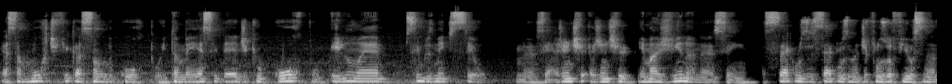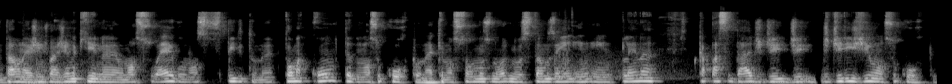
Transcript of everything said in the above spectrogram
Essa mortificação do corpo e também essa ideia de que o corpo, ele não é simplesmente seu. Né? Assim, a, gente, a gente imagina, né, assim, séculos e séculos né, de filosofia ocidental, né, a gente imagina que né, o nosso ego, o nosso espírito, né, toma conta do nosso corpo, né, que nós somos, nós estamos em, em, em plena capacidade de, de, de, dirigir o nosso corpo.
